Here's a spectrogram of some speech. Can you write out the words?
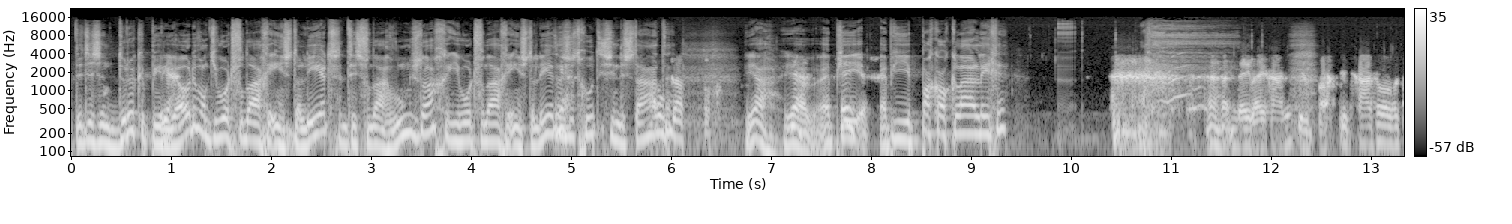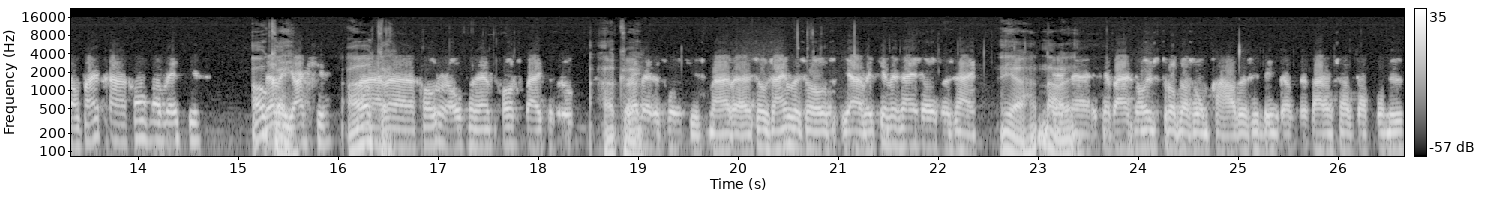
Dit is een drukke periode, want je wordt vandaag geïnstalleerd. Het is vandaag woensdag. Je wordt vandaag geïnstalleerd als Ja. het goed is in de Staten. Ook dat toch. Ja, ja. Ja, heb, je, heb je je pak al klaar liggen? nee, wij gaan niet in het pak. Ik ga zoals ik altijd ga, gewoon wel netjes. Oké. Wel een jasje, maar eh, gewoon een overhemd, gewoon spijkerbroek. Oké. Wel met de schoentjes. Maar eh, zo zijn we zoals, ja weet je, we zijn zoals we zijn. Ja, nou, en eh, ik heb eigenlijk nooit een stropdas omgehaald, dus ik denk dat waarom zou ik dat voor nu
